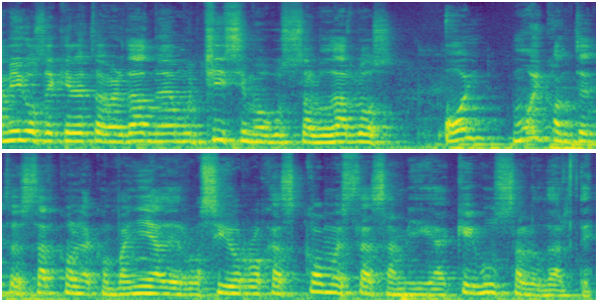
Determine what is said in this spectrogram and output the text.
Amigos de Querétaro, verdad, me da muchísimo gusto saludarlos hoy. Muy contento de estar con la compañía de Rocío Rojas. ¿Cómo estás, amiga? Qué gusto saludarte.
